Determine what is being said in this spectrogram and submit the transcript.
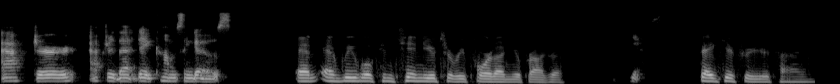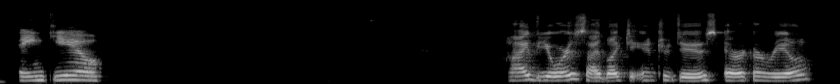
after after that day comes and goes. And, and we will continue to report on your progress. Yes, Thank you for your time. thank you. Hi, viewers. I'd like to introduce Erica Reel,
